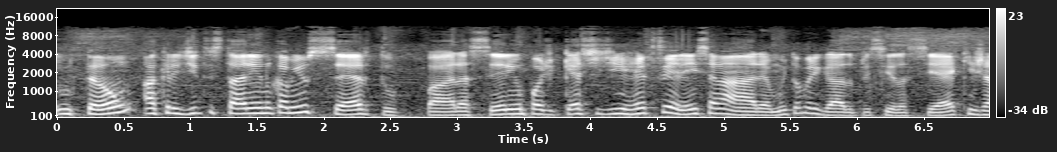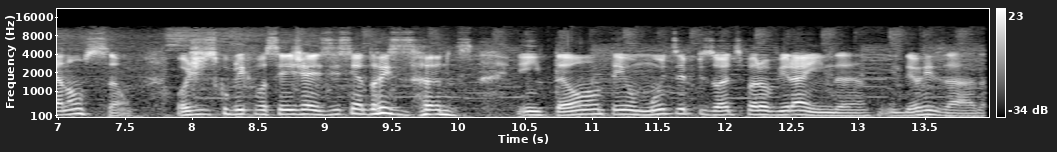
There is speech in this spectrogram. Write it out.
Então, acredito estarem no caminho certo para serem um podcast de referência na área. Muito obrigado, Priscila, se é que já não são. Hoje descobri que vocês já existem há dois anos, então tenho muitos episódios para ouvir ainda. E deu risada.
